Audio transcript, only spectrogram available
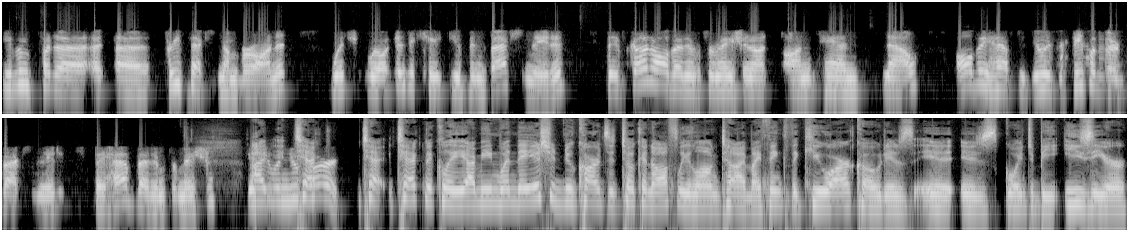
even put a, a, a prefix number on it, which will indicate you've been vaccinated? They've got all that information on, on hand now. All they have to do is the people that are vaccinated they have that information. Issue I, a new te- card. Te- technically, I mean, when they issued new cards, it took an awfully long time. I think the QR code is is going to be easier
